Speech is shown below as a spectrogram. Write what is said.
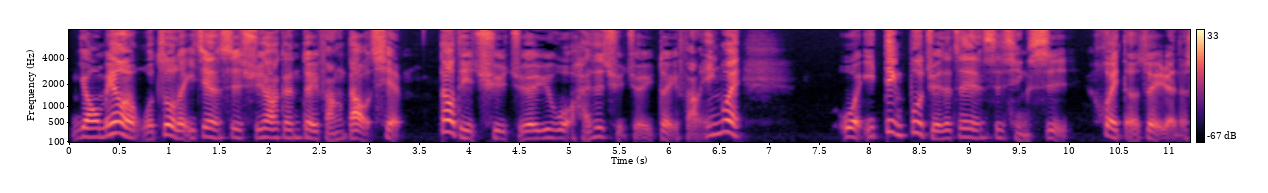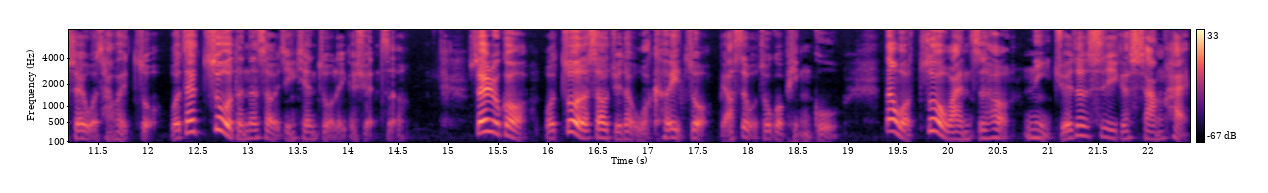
有没有我做了一件事需要跟对方道歉，到底取决于我还是取决于对方？因为我一定不觉得这件事情是会得罪人的，所以我才会做。我在做的那时候已经先做了一个选择。所以，如果我做的时候觉得我可以做，表示我做过评估。那我做完之后，你觉得是一个伤害，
